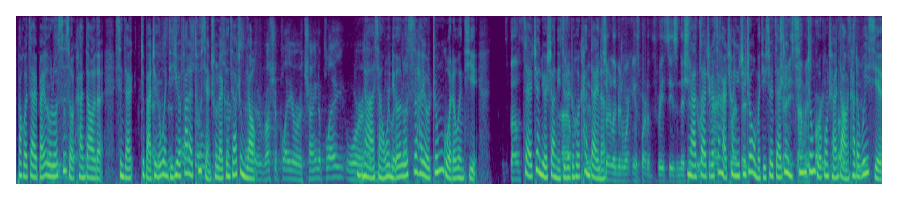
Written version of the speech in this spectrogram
包括在白俄罗斯所看到的，现在就把这个问题越发的凸显出来，更加重要。那想问你，俄罗斯还有中国的问题？在战略上，你觉得如何看待呢？那在这个三海倡议之中，我们的确在认清中国共产党它的威胁，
